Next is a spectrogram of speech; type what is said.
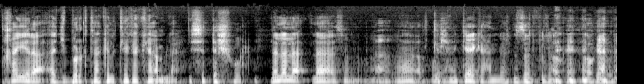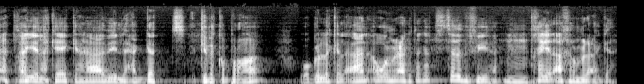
تخيل اجبرك تاكل كيكة كاملة ست شهور لا لا لا لا. آه. آه. آه. كيكة إحنا okay okay تخيل الكيكه هذه اللي حقت كذا كبرها وأقول لك الآن أول ملعقة تاكل تستلذ فيها مم. تخيل آخر ملعقة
